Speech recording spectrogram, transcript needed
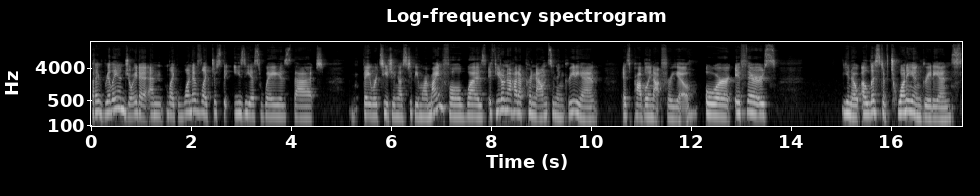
but I really enjoyed it, and like one of like just the easiest ways that they were teaching us to be more mindful was if you don't know how to pronounce an ingredient it's probably not for you. Or if there's, you know, a list of 20 ingredients,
